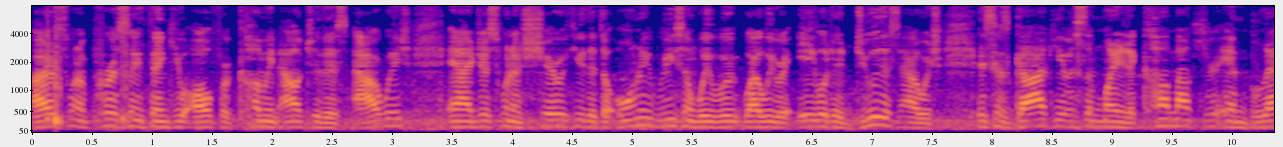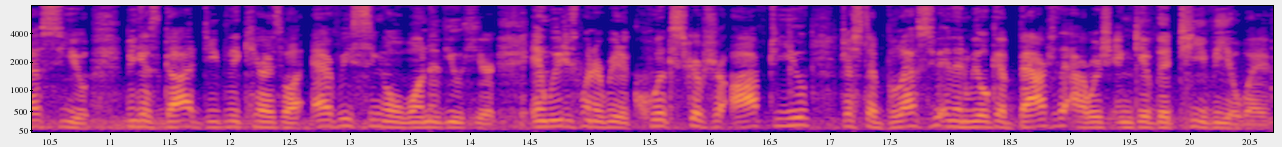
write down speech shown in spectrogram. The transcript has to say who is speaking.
Speaker 1: I just want to personally thank you all for coming out to this outreach. And I just want to share with you that the only reason we were, why we were able to do this outreach is because God gave us the money to come out here and bless you because God deeply cares about every single one of you here. And we just want to read a quick scripture off to you just to bless you. And then we'll get back to the outreach and give the TV away.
